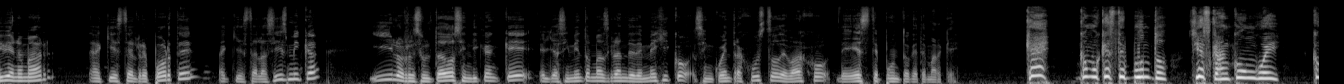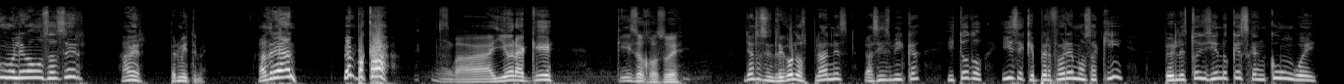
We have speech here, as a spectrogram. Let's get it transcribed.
Muy bien, Omar. Aquí está el reporte, aquí está la sísmica y los resultados indican que el yacimiento más grande de México se encuentra justo debajo de este punto que te marqué. ¿Qué? ¿Cómo que este punto? Si es Cancún, güey. ¿Cómo le vamos a hacer? A ver, permíteme. Adrián, ven para acá. Ah, ¿y ahora qué? ¿Qué hizo Josué? Ya nos entregó los planes, la sísmica y todo. Hice que perforemos aquí. Pero le estoy diciendo que es Cancún, güey.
